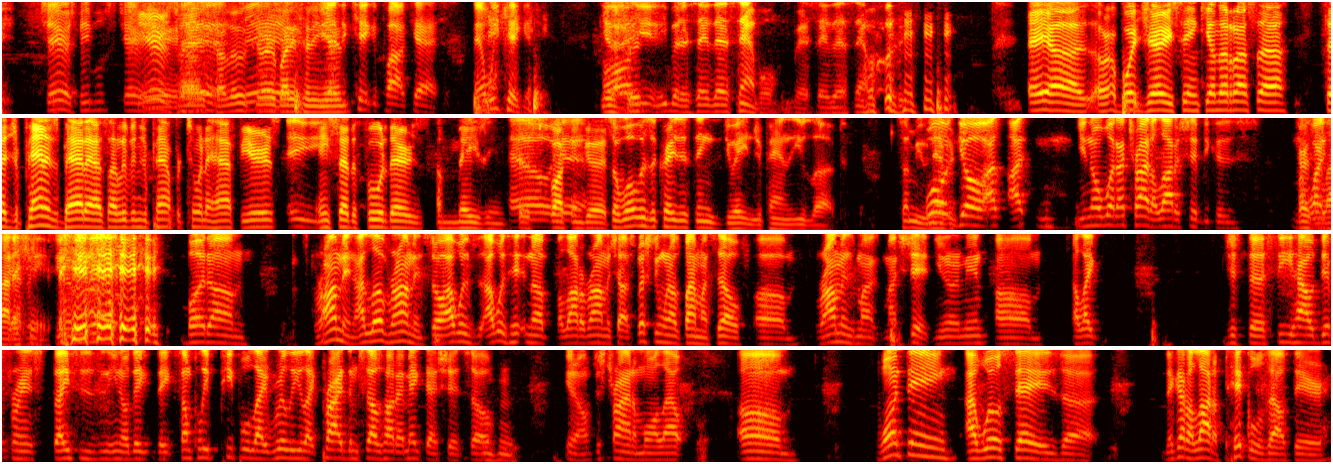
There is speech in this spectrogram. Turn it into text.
yeah. Cheers, peoples. Cheers. Cheers, Yeah, man. yeah. Salute to Cheers. everybody tuning We had in. the Kick It podcast, and we kick it. Yes, Oh, sir. yeah. You better save that sample. You better save that sample. hey, uh, our boy Jerry saying, "¿Qué onda, raza?" Said Japan is badass. I lived in Japan for two and a half years, and he said the food there is amazing. So it's fucking yeah. good. so, what was the craziest thing that you ate in Japan that you loved? Something you well, never. yo, I, I, you know what? I tried a lot of shit because my There's a wife's lot of shit. You know what I mean? But um, ramen. I love ramen. So I was I was hitting up a lot of ramen shops, especially when I was by myself. Um, ramen's my my shit. You know what I mean? Um, I like just to see how different spices and you know they they some ple- people like really like pride themselves how they make that shit. So Mhm. you know, just trying them all out. Um, one thing I will say is uh, they got a lot of pickles out there.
